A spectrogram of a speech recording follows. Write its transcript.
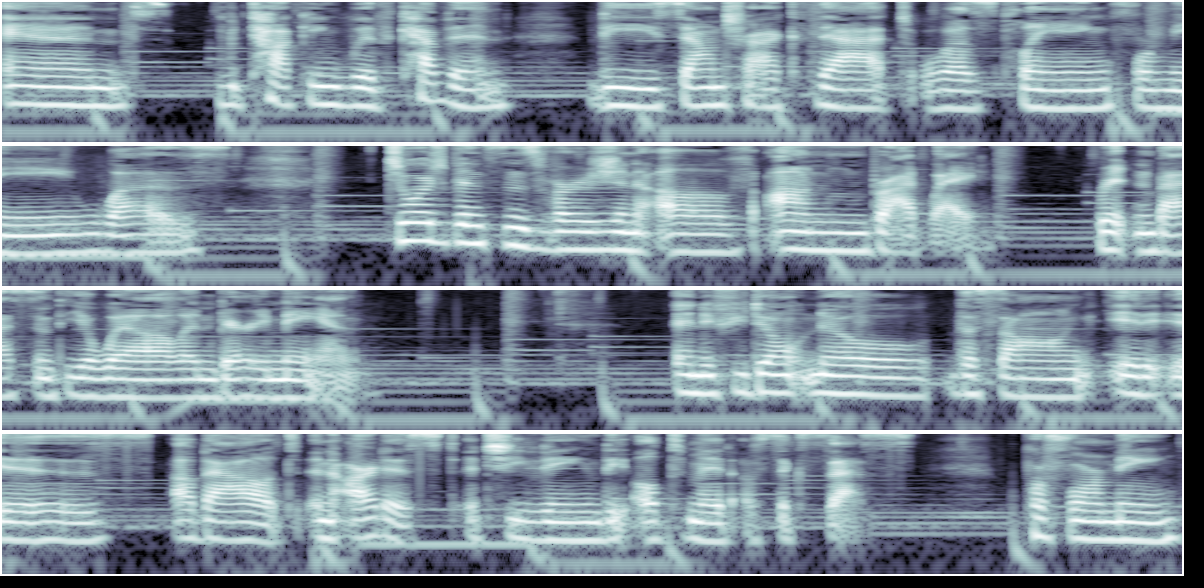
And talking with Kevin, the soundtrack that was playing for me was George Benson's version of On Broadway, written by Cynthia Weil and Barry Mann. And if you don't know the song, it is about an artist achieving the ultimate of success, performing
